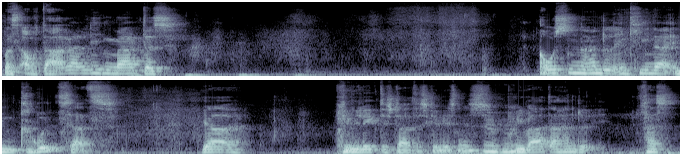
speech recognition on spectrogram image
Was auch daran liegen mag, dass Außenhandel in China im Grundsatz ja Privileg des Staates gewesen ist, mhm. privater Handel fast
